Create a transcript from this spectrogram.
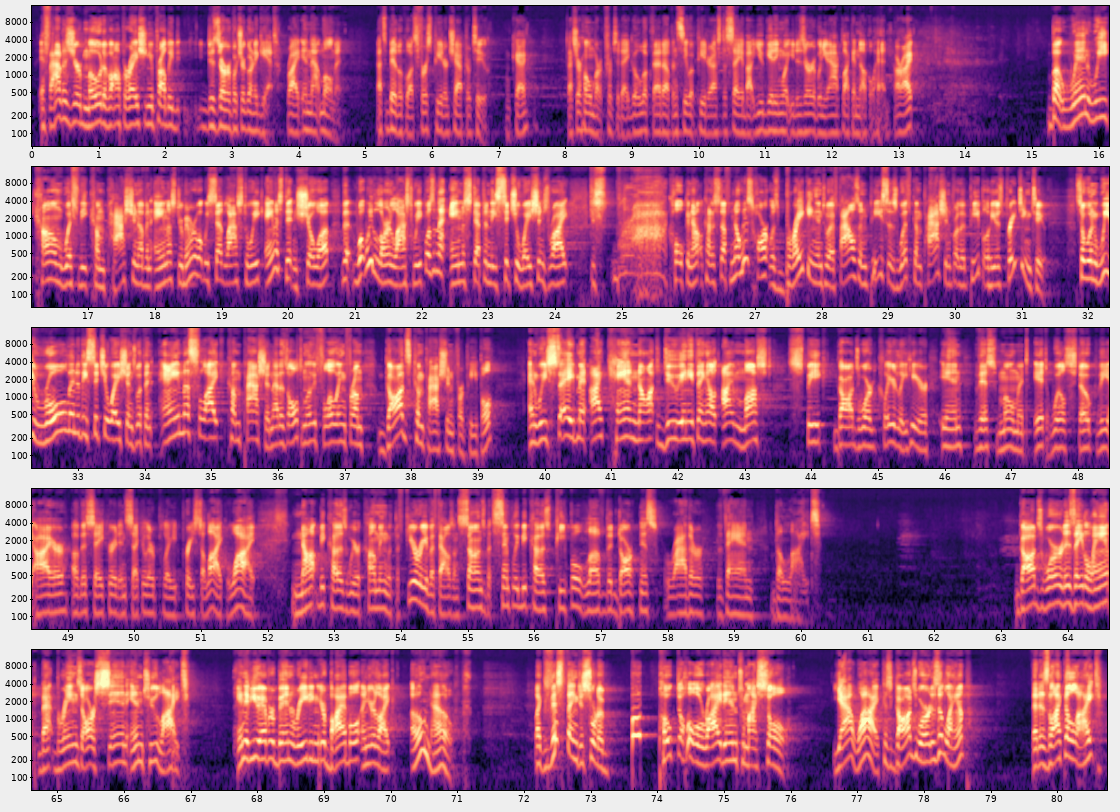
If that is your mode of operation, you probably deserve what you're going to get, right, in that moment. That's biblical. That's 1 Peter chapter 2, okay? That's your homework for today. Go look that up and see what Peter has to say about you getting what you deserve when you act like a knucklehead, all right? But when we come with the compassion of an Amos, do you remember what we said last week? Amos didn't show up. What we learned last week wasn't that Amos stepped in these situations, right? Just rah, hulking out kind of stuff. No, his heart was breaking into a thousand pieces with compassion for the people he was preaching to. So when we roll into these situations with an Amos like compassion that is ultimately flowing from God's compassion for people, and we say, man, I cannot do anything else, I must speak God's word clearly here in this moment, it will stoke the ire of the sacred and secular priests alike. Why? Not because we are coming with the fury of a thousand suns, but simply because people love the darkness rather than the light. God's word is a lamp that brings our sin into light. Any of you ever been reading your Bible and you're like, oh no, like this thing just sort of boop, poked a hole right into my soul? Yeah, why? Because God's word is a lamp that is like a light.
